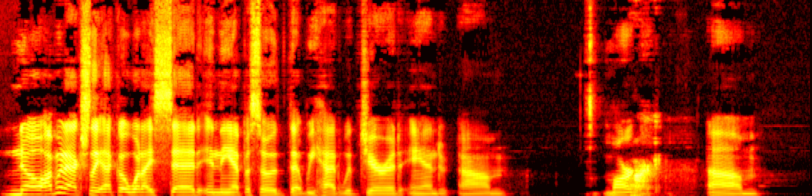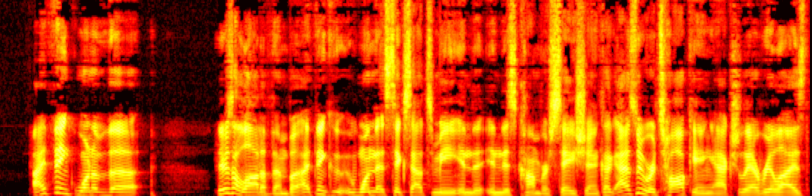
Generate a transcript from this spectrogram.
No, I'm going to actually echo what I said in the episode that we had with Jared and um, Mark. Mark. Um, I think one of the there's a lot of them, but I think one that sticks out to me in the in this conversation, like as we were talking, actually, I realized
